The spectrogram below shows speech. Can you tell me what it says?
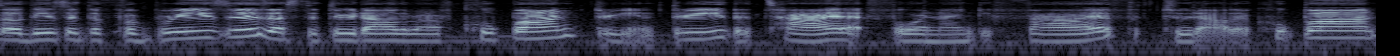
So these are the Febrezes. That's the $3 off coupon. 3 and 3. The Tide at $4.95 $2 coupon.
